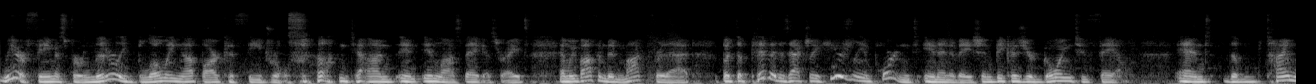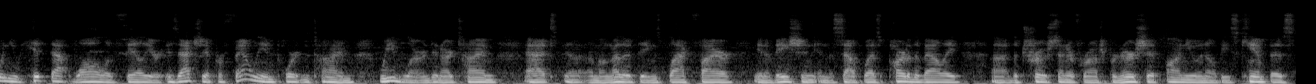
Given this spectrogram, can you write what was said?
We are famous for literally blowing up our cathedrals on, on, in, in Las Vegas, right? And we've often been mocked for that. But the pivot is actually hugely important in innovation because you're going to fail. And the time when you hit that wall of failure is actually a profoundly important time we've learned in our time at, uh, among other things, Blackfire Innovation in the southwest part of the valley, uh, the Troesh Center for Entrepreneurship on UNLV's campus.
